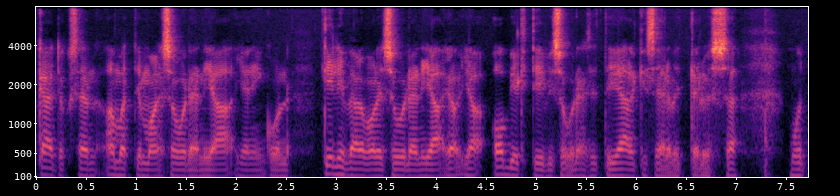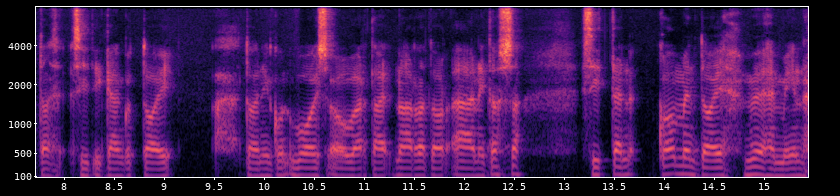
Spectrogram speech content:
käytöksen ammattimaisuuden ja, ja niin kuin tilivelvollisuuden ja, ja, ja objektiivisuuden sitten jälkiselvittelyssä, mutta sitten ikään kuin toi, toi niin kuin voice over tai narrator ääni tuossa sitten kommentoi myöhemmin,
